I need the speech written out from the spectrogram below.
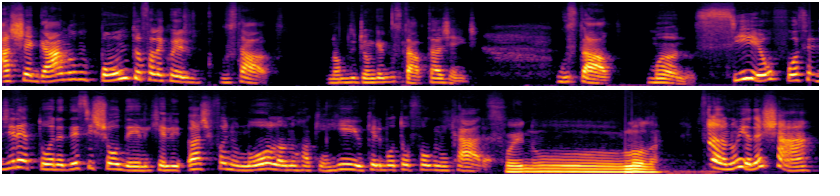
a chegar num ponto, eu falei com ele, Gustavo, o nome do John é Gustavo, tá, gente? Gustavo, mano, se eu fosse a diretora desse show dele, que ele, eu acho que foi no Lola ou no Rock in Rio, que ele botou fogo no cara, Foi no Lola. eu eu não ia deixar.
